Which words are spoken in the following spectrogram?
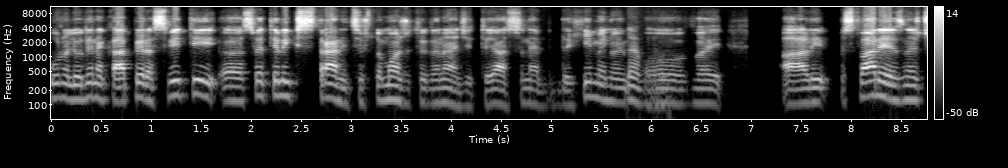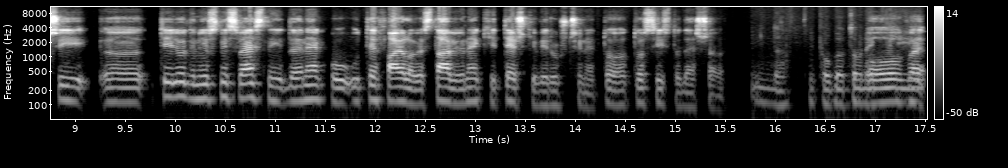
puno ljudi ne kapira, svi ti, uh, sve ti lik stranice što možete da nađete, ja se ne da ih imenujem, da, ovaj, ali stvar je, znači, uh, ti ljudi nisu ni svesni da je neko u te fajlove stavio neke teške viruščine, to, to se isto dešava. Da, i pogotovo neki... Ovaj,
